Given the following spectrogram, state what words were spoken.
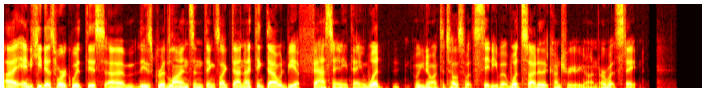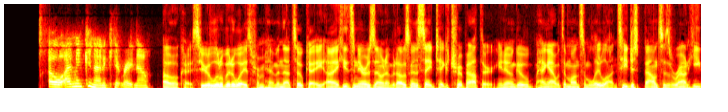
Uh, and he does work with this um, these grid lines and things like that. And I think that would be a fascinating thing. What well, you don't have to tell us what city, but what side of the country are you on, or what state? Oh, I'm in Connecticut right now. Oh, okay. So you're a little bit away from him, and that's okay. Uh, he's in Arizona, but I was going to say take a trip out there, you know, and go hang out with him on some ley lines. He just bounces around. He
